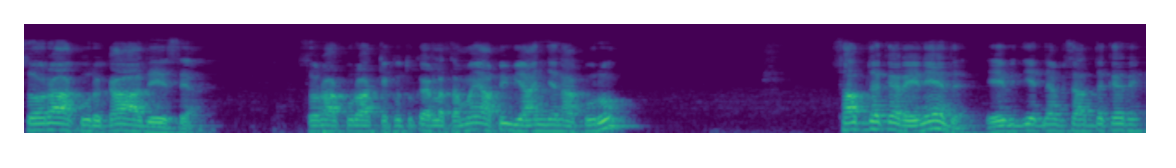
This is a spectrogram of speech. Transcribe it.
ස්වර අකුරක ආදේශයක්. ස්වර අකුරක් එකතු කරලා තමයි අපි ව්‍යංජන අකුරු ශබ්ද කරේ නේද? ඒ විදිහට අපි ශබ්ද කරේ.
